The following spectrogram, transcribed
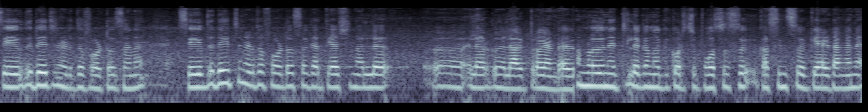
സേവ് ദ ഡേറ്റിന് എടുത്ത ഫോട്ടോസാണ് സേവ് ദ ഡേറ്റിന് എടുത്ത ഫോട്ടോസൊക്കെ അത്യാവശ്യം നല്ല എല്ലാവർക്കും നല്ല അഭിപ്രായം ഉണ്ടായിരുന്നു. നമ്മൾ നെറ്റിലൊക്കെ നോക്കി കുറച്ച് പോസസ് കസിൻസും ഒക്കെ ആയിട്ട് അങ്ങനെ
